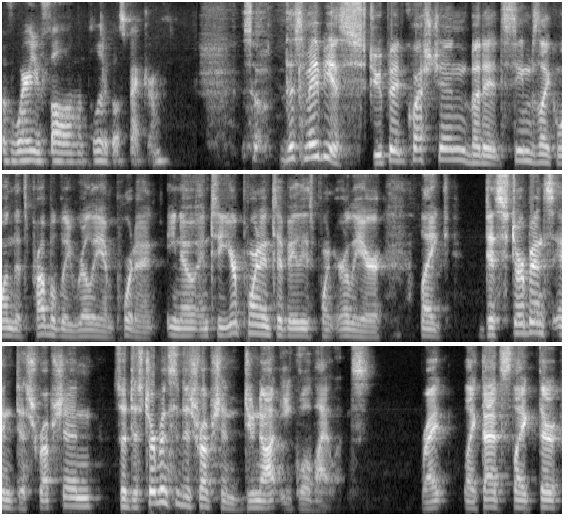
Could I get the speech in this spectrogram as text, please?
of where you fall on the political spectrum. So this may be a stupid question, but it seems like one that's probably really important. You know, and to your point and to Bailey's point earlier, like disturbance and disruption. So disturbance and disruption do not equal violence, right? Like that's like they're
